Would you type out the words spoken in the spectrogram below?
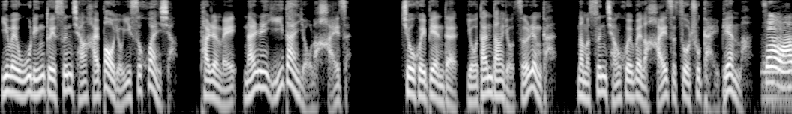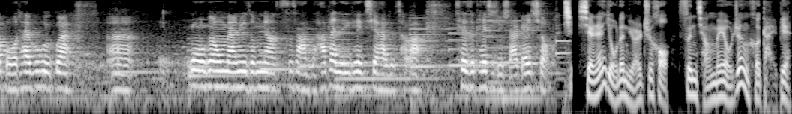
因为吴玲对孙强还抱有一丝幻想，她认为男人一旦有了孩子，就会变得有担当、有责任感。那么孙强会为了孩子做出改变吗？生完娃过后，他也不会管，嗯、我跟我们女怎么样吃啥子，他反正一天起来就吃了，车子开起就下街去了。显然，有了女儿之后，孙强没有任何改变，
